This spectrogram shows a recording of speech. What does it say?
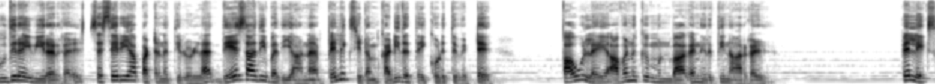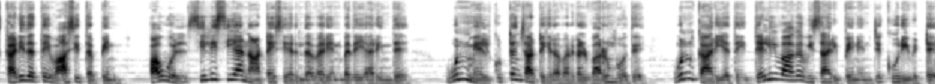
குதிரை வீரர்கள் செசெரியா பட்டணத்திலுள்ள தேசாதிபதியான பெலிக்ஸிடம் கடிதத்தை கொடுத்துவிட்டு பவுலை அவனுக்கு முன்பாக நிறுத்தினார்கள். பெலிக்ஸ் கடிதத்தை வாசித்த பின் பவுல் சிலிசியா நாட்டை சேர்ந்தவர் என்பதை அறிந்து உன்மேல் குற்றஞ்சாட்டுகிறவர்கள் வரும்போது உன் காரியத்தை தெளிவாக விசாரிப்பேன் என்று கூறிவிட்டு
